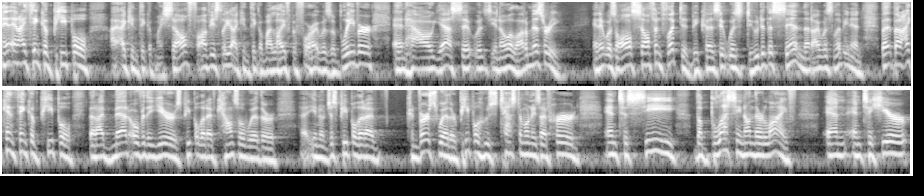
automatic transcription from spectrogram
and, and, I think of people, I, I, can think of myself, obviously. I can think of my life before I was a believer and how, yes, it was, you know, a lot of misery. And it was all self inflicted because it was due to the sin that I was living in. But, but I can think of people that I've met over the years, people that I've counseled with, or, uh, you know, just people that I've conversed with, or people whose testimonies I've heard, and to see the blessing on their life and, and to hear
